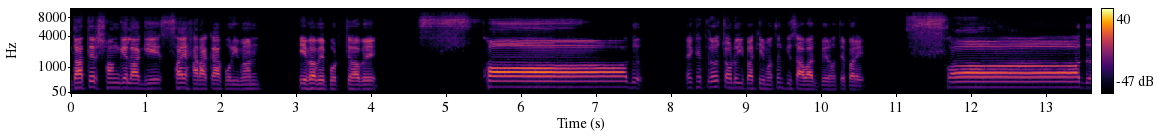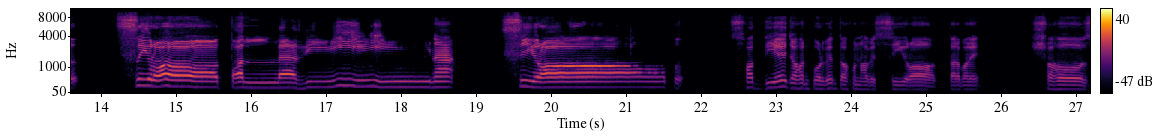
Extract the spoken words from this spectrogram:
দাঁতের সঙ্গে লাগিয়ে সায় হারাকা পরিমাণ এভাবে পড়তে হবে। সদ। এক্ষেত্রেও চড়ুই পাখির মতন কিছু আওয়াজ বের হতে পারে। সদ। صراط الذين সিরাত সদ দিয়ে যখন পড়বেন তখন হবে সিরাত তার মানে সহজ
